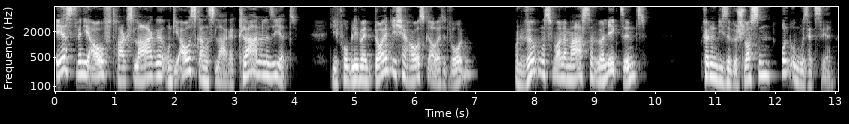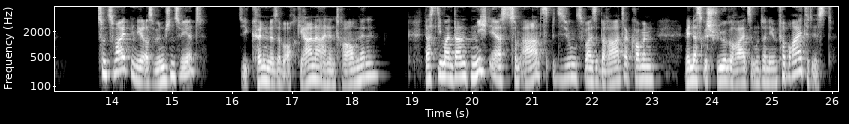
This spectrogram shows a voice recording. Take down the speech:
Erst wenn die Auftragslage und die Ausgangslage klar analysiert, die Probleme deutlich herausgearbeitet wurden und wirkungsvolle Maßnahmen überlegt sind, können diese beschlossen und umgesetzt werden. Zum Zweiten wäre es wünschenswert, Sie können es aber auch gerne einen Traum nennen, dass die Mandanten nicht erst zum Arzt bzw. Berater kommen, wenn das Geschwür bereits im Unternehmen verbreitet ist,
